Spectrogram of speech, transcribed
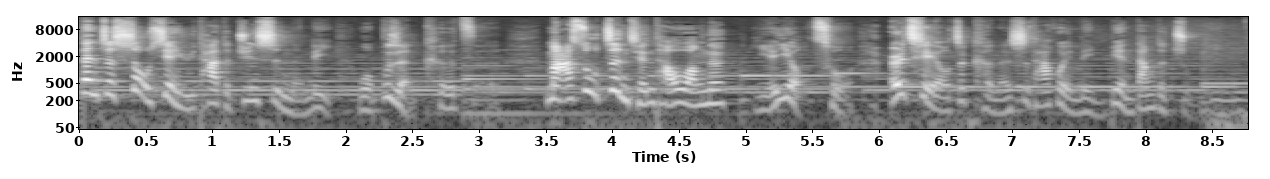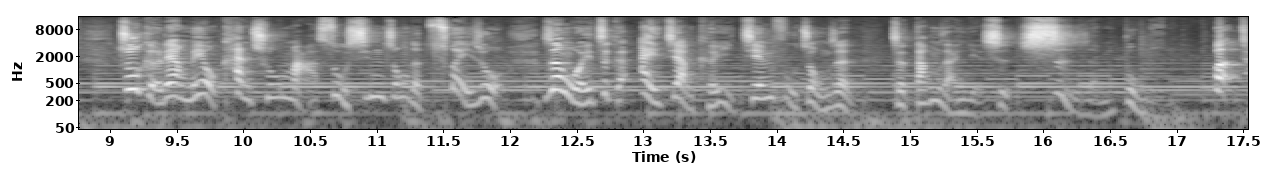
但这受限于他的军事能力，我不忍苛责。马谡阵前逃亡呢，也有错，而且哦，这可能是他会领便当的主因。诸葛亮没有看出马谡心中的脆弱，认为这个爱将可以肩负重任，这当然也是世人不明。But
